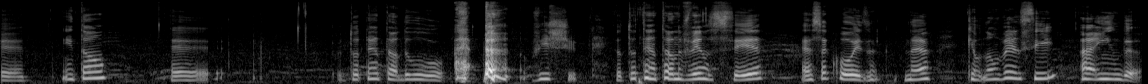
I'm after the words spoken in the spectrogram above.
É, então, é, eu estou tentando. Vixe, eu estou tentando vencer essa coisa, né? Que eu não venci ainda.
